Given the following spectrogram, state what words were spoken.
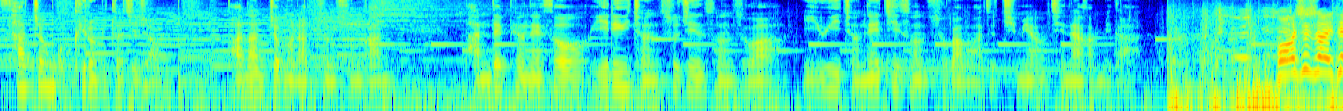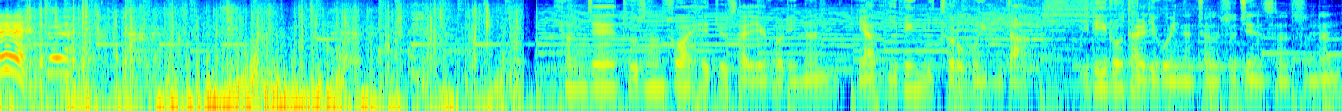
4.9km 지점 반환점을 앞둔 순간 반대편에서 1위 전수진 선수와 2위 전혜지 선수가 마주치며 지나갑니다. 동아시스 화이팅! 현재 두 선수와 해듀 사이의 거리는 약 200m로 보입니다. 1위로 달리고 있는 전수진 선수는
